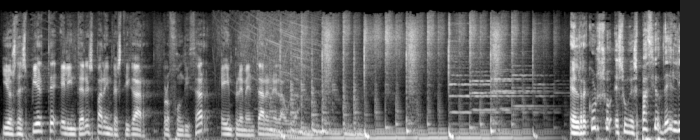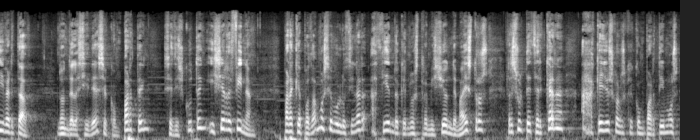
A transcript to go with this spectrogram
y os despierte el interés para investigar, profundizar e implementar en el aula. El recurso es un espacio de libertad, donde las ideas se comparten, se discuten y se refinan, para que podamos evolucionar haciendo que nuestra misión de maestros resulte cercana a aquellos con los que compartimos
